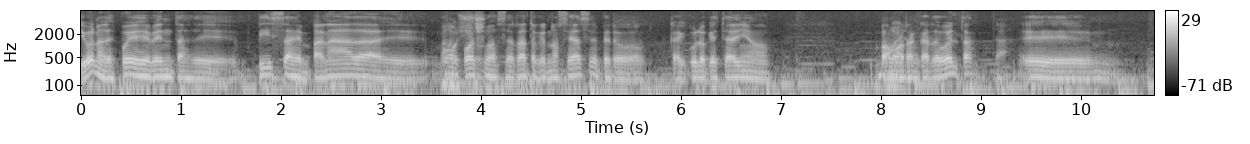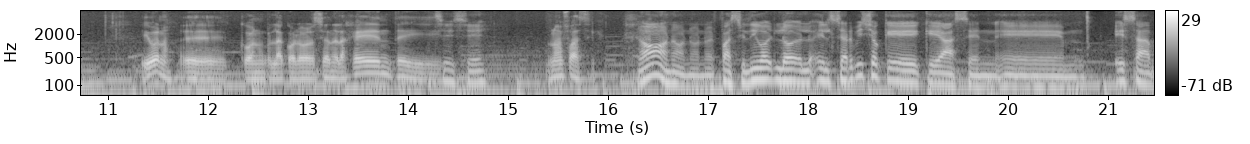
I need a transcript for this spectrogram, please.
Y bueno, después ventas de pizzas, empanadas, Pollo. pollo hace rato que no se hace, pero calculo que este año vamos Bueno. a arrancar de vuelta. Eh, y bueno, eh, con la colaboración de la gente y Sí, sí. no es fácil. No, no, no, no es fácil. Digo, lo- lo- el servicio que, que hacen, eh, esa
